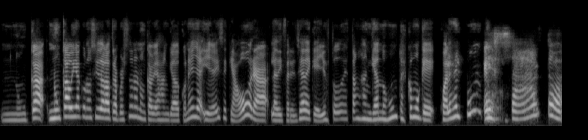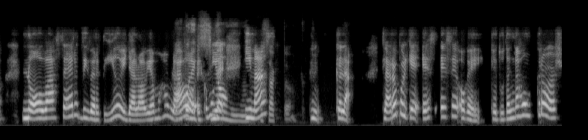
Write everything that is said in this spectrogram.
nunca, nunca había conocido a la otra persona, nunca había jangueado con ella, y ella dice que ahora la diferencia de que ellos todos están jangueando juntos es como que, ¿cuál es el punto? Exacto. No va a ser divertido y ya lo habíamos La hablado. Es como que, y más- Exacto. que la, claro, porque es ese, ok, que tú tengas un crush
